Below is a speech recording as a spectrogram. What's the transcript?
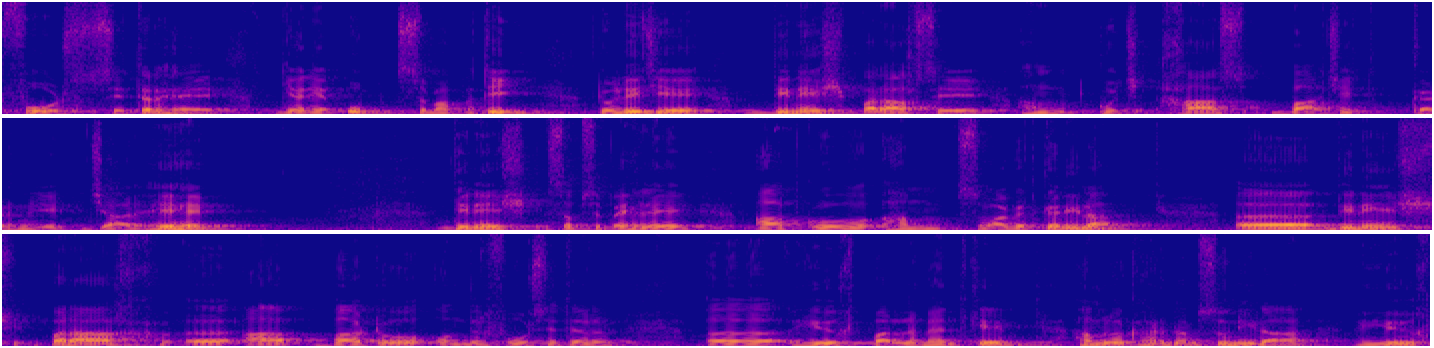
फोर्स सितर है, यानी उप सभापति तो लीजिए, दिनेश पराख से हम कुछ ख़ास बातचीत करने जा रहे हैं। दिनेश, सबसे पहले आपको हम स्वागत करीला। दिनेश पराख आप बाटो ऑनर फोर्स सितर यूथ पार्लियामेंट के। हम लोग हरदम सुनी रहा यूथ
